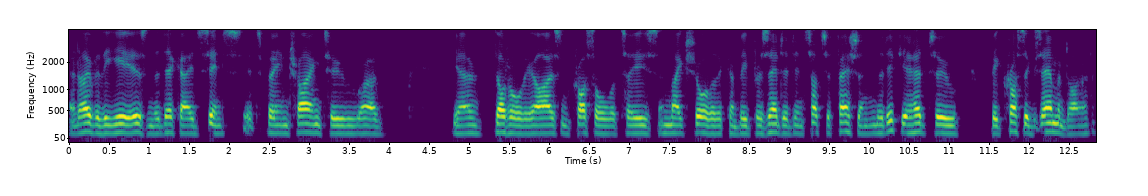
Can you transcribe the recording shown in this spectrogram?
And over the years and the decades since, it's been trying to, uh, you know, dot all the I's and cross all the T's and make sure that it can be presented in such a fashion that if you had to be cross examined on it,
